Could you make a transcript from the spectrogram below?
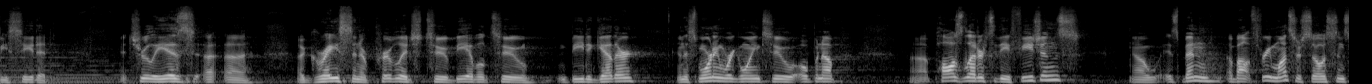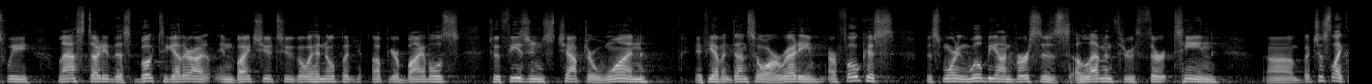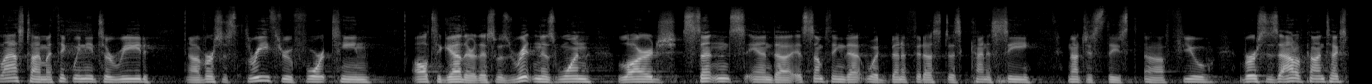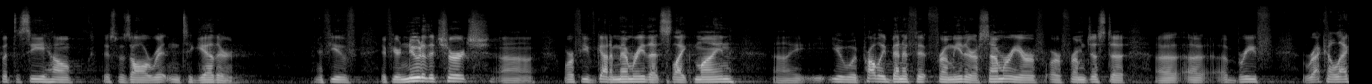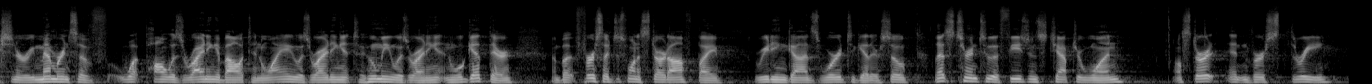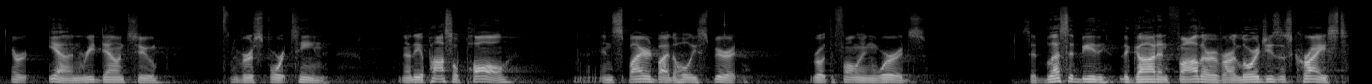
be seated. It truly is a, a, a, grace and a privilege to be able to be together. And this morning we're going to open up uh, Paul's letter to the Ephesians. Now, it's been about three months or so since we last studied this book together. I invite you to go ahead and open up your Bibles to Ephesians chapter 1 if you haven't done so already. Our focus this morning will be on verses 11 through 13. Uh, but just like last time, I think we need to read uh, verses 3 through 14 altogether. This was written as one large sentence, and uh, it's something that would benefit us to kind of see not just these uh, few verses out of context, but to see how this was all written together. If, you've, if you're new to the church, uh, or if you've got a memory that's like mine, uh, you would probably benefit from either a summary or, or from just a, a, a, brief recollection or remembrance of what Paul was writing about and why he was writing it, to whom he was writing it, and we'll get there. But first, I just want to start off by reading God's word together. So let's turn to Ephesians chapter 1. I'll start in verse 3, or yeah, and read down to verse 14. Now, the Apostle Paul, inspired by the Holy Spirit, wrote the following words He said, Blessed be the God and Father of our Lord Jesus Christ,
